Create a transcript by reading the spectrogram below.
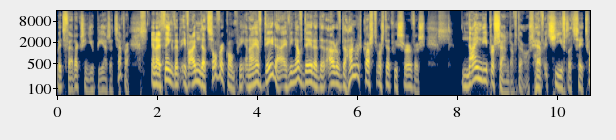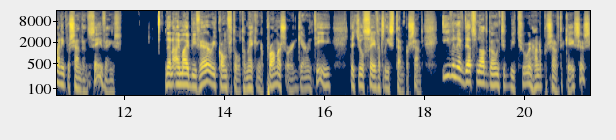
with FedEx and UPS, etc. And I think that if I'm that software company and I have data, I have enough data that out of the hundred customers that we service, 90% of those have achieved, let's say, 20% in savings then I might be very comfortable to making a promise or a guarantee that you'll save at least 10%. Even if that's not going to be true in 100% of the cases,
